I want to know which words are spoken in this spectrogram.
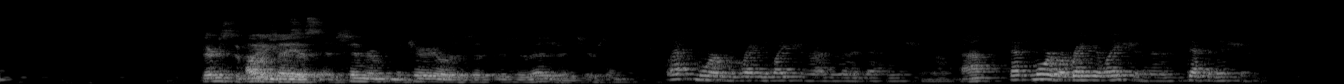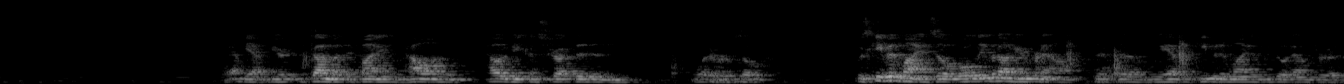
They're just I would defining say it a, as, a similar material as a, as a residence or something. Well, That's more of a regulation rather than a definition, though. Huh? That's more of a regulation than a definition. Yeah, you're talking about defining how, and how to be constructed and whatever, so. Let's keep it in mind, so we'll leave it on here for now, that, uh, we have to keep it in mind as we go down through it.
